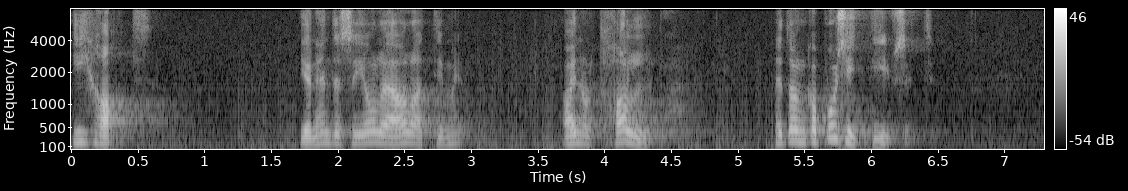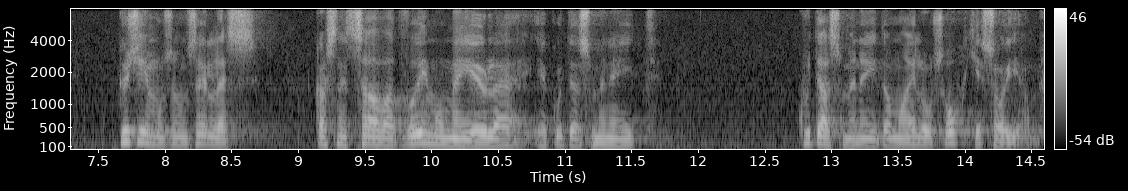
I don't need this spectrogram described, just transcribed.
ihad, ja nendes ei ole alati ainult halba, need on ka positiivsed. küsimus on selles, kas need saavad võimu meie üle ja kuidas me neid, kuidas me neid oma elus ohjes hoiame.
